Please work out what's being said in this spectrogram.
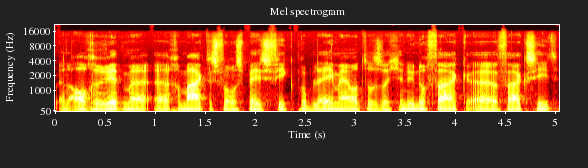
een algoritme uh, gemaakt is voor een specifiek probleem. Hè, want dat is wat je nu nog vaak, uh, vaak ziet.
